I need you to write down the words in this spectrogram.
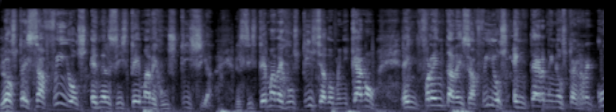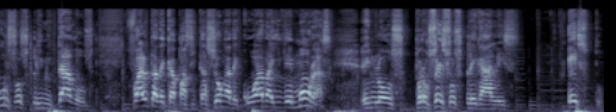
Los desafíos en el sistema de justicia. El sistema de justicia dominicano enfrenta desafíos en términos de recursos limitados, falta de capacitación adecuada y demoras en los procesos legales. Esto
